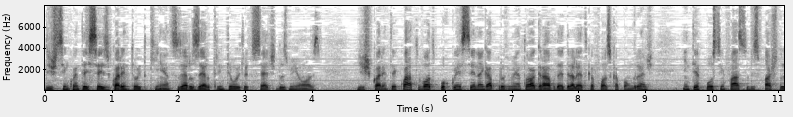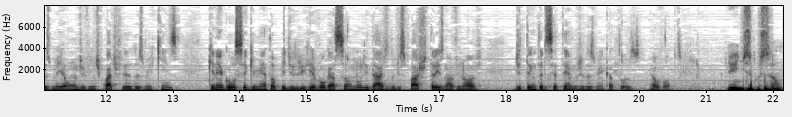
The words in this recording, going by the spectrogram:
dígito 56 e 48.500.003887 de 2011, dígito 44, voto por conhecer e negar provimento ao agravo da hidrelétrica Foz Capão Grande, interposto em face do despacho 261 de 24 de fevereiro de 2015, que negou o seguimento ao pedido de revogação nulidade do despacho 399 de 30 de setembro de 2014. É o voto. Em discussão.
